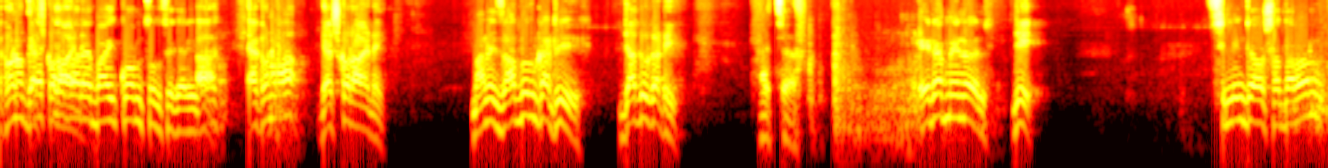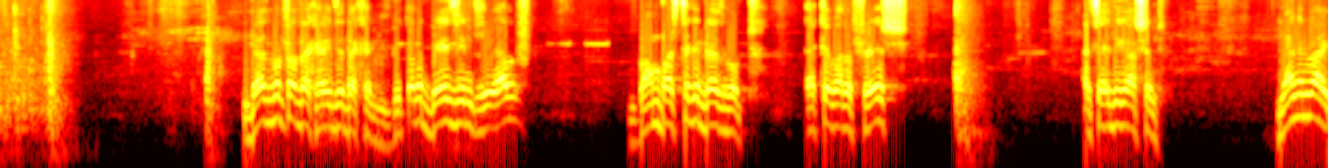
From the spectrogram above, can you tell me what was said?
এখনও গ্যাস করা হয় ভাই কম চলছে হ্যাঁ, এখনও গ্যাস করা হয় নাই। মানে জাদুর কাঠি? জাদুর কাঠি। আচ্ছা। এটা ম্যানুয়াল জি। সিলিংটা অসাধারণ। ড্যাশবোর্ডটা দেখা এই যে দেখেন ভিতরে বেজ ইন্টেরিয়াল। বাম পাশ থেকে ড্যাশবোর্ড একেবারে ফ্রেশ আচ্ছা এদিকে আসেন। জাহাঙ্গীর ভাই।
